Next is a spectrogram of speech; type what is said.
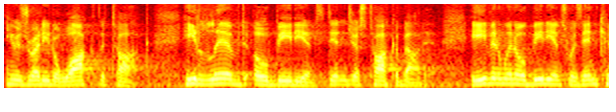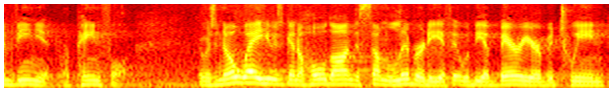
He was ready to walk the talk. He lived obedience, didn't just talk about it. Even when obedience was inconvenient or painful, there was no way he was going to hold on to some liberty if it would be a barrier between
